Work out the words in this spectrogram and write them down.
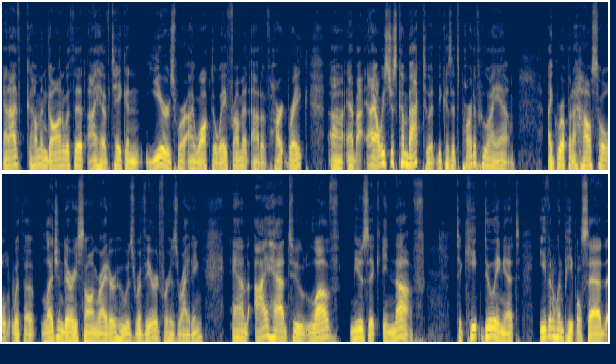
And I've come and gone with it. I have taken years where I walked away from it out of heartbreak. Uh, and I, I always just come back to it because it's part of who I am. I grew up in a household with a legendary songwriter who was revered for his writing. And I had to love music enough to keep doing it, even when people said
